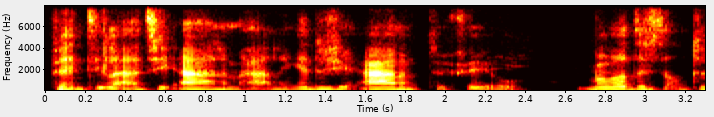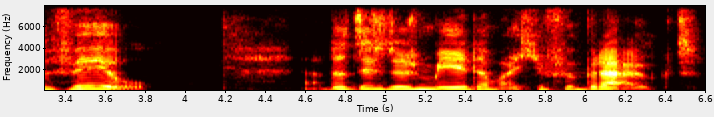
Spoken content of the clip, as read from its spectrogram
ventilatie, ademhaling. Dus je ademt te veel. Maar wat is dan te veel? Nou, dat is dus meer dan wat je verbruikt.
